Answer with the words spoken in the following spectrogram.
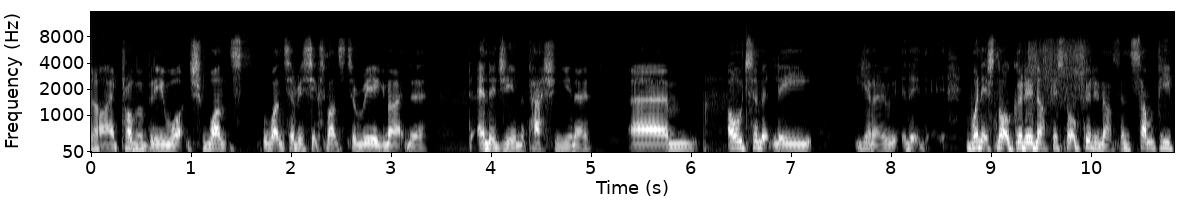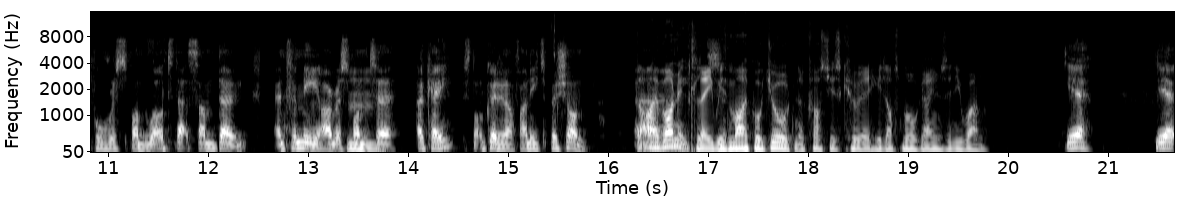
Oh. I probably watch once once every six months to reignite the the energy and the passion. You know, um, ultimately, you know, when it's not good enough, it's not good enough, and some people respond well to that, some don't. And for me, I respond Mm. to okay, it's not good enough. I need to push on. But Um, ironically, so- with Michael Jordan across his career, he lost more games than he won. yeah, yeah,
